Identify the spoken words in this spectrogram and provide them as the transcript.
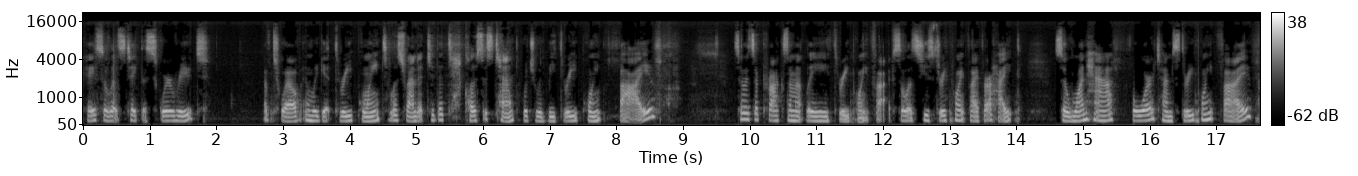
Okay, so let's take the square root of 12 and we get 3 point, let's round it to the closest tenth, which would be 3.5. So it's approximately 3.5. So let's use 3.5 for our height. So 1 half 4 times 3.5.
